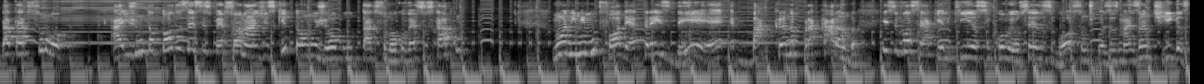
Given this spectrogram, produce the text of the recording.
da Tatsunoko. Aí junta todos esses personagens que estão no jogo Tatsunoko vs Capcom num anime muito foda, é 3D, é, é, bacana pra caramba. E se você é aquele que, assim como eu, vocês gostam de coisas mais antigas,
